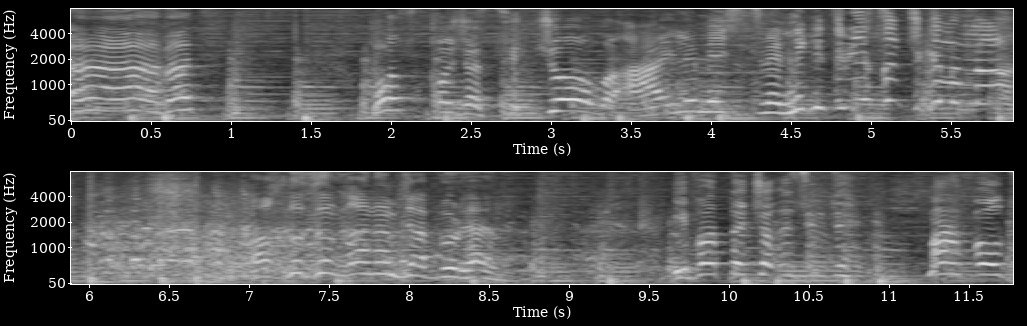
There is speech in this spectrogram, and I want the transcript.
Aa, evet. Koskoca Sütçüoğlu aile meclisine ne getiriyorsun çıkalım lan? Haklısın kanımca Burhan. İfat da çok üzüldü. Mahvoldu.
